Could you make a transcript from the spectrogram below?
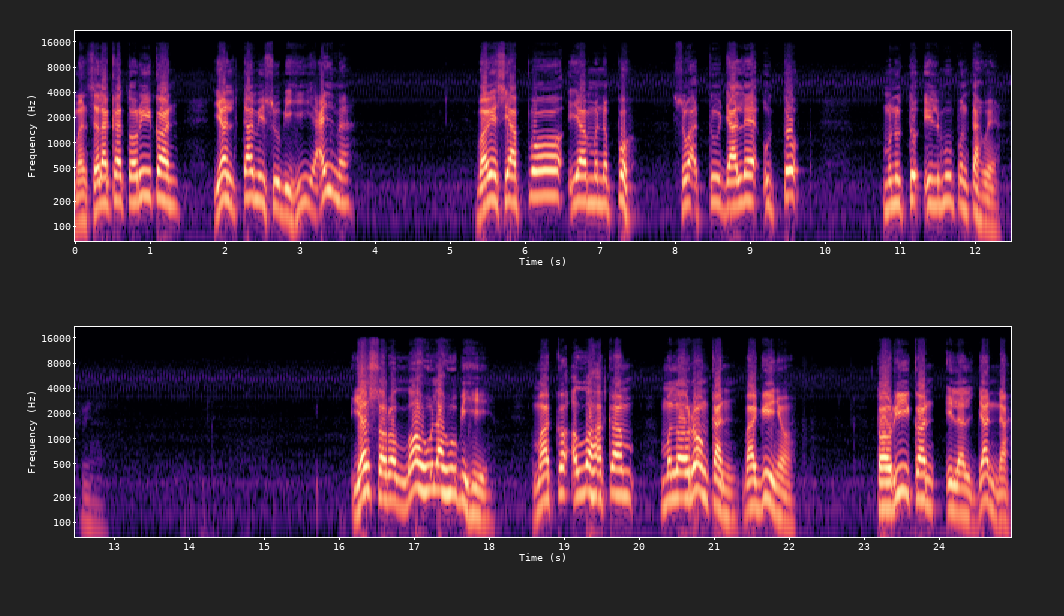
Man salaka tariqan yaltamisu bihi ilma. Bagi siapa yang menepuh suatu jalan untuk menuntut ilmu pengetahuan. Yassarallahu lahu bihi. Maka Allah akan melorongkan baginya tariqan ilal jannah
